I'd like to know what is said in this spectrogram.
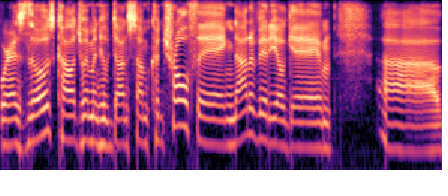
Whereas those college women who've done some control thing, not a video game, uh,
